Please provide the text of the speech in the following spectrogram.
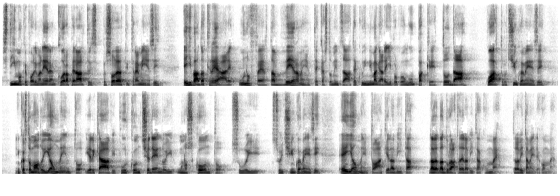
stimo che può rimanere ancora per, altri, per solo altri tre mesi, e gli vado a creare un'offerta veramente customizzata e quindi magari gli propongo un pacchetto da 4-5 mesi in questo modo io aumento i ricavi pur concedendogli uno sconto sui, sui 5 mesi e io aumento anche la, vita, la, la durata della vita con me, della vita media con me.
